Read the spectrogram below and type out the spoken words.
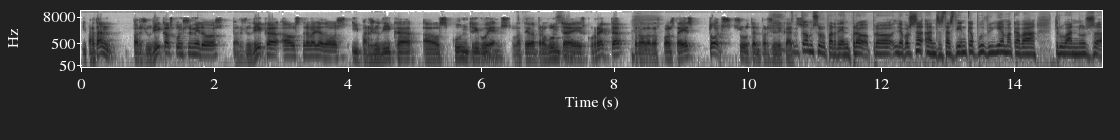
I, per tant, perjudica els consumidors, perjudica els treballadors i perjudica els contribuents. La teva pregunta sí. és correcta, però la resposta és tots surten perjudicats. Tothom surt perdent, però, però llavors ens estàs dient que podríem acabar trobant-nos eh,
